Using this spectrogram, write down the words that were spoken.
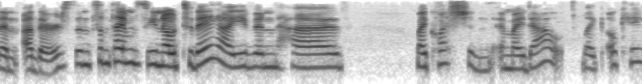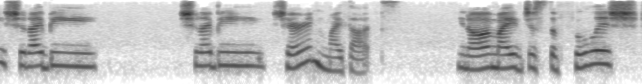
than others. And sometimes, you know, today I even had my question and my doubt like, okay, should I be should I be sharing my thoughts? You know, am I just a foolish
